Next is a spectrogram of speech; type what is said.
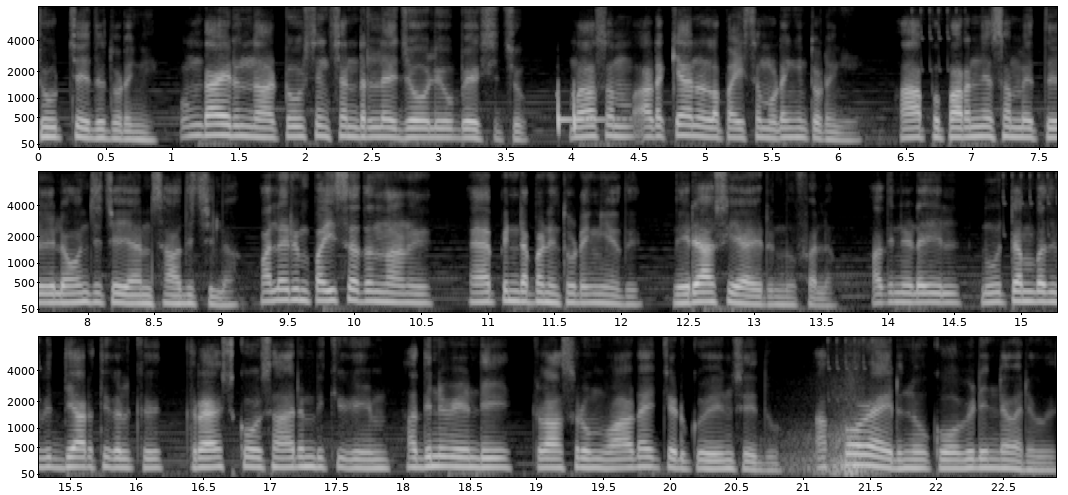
ഷൂട്ട് ചെയ്തു തുടങ്ങി. ഉണ്ടായിരുന്ന ട്യൂഷൻ സെന്ററിലെ ജോലി ഉപേക്ഷിച്ചു. മാസം അടയ്ക്കാനുള്ള പൈസ മുടങ്ങി തുടങ്ങി. ആപ്പ് പറഞ്ഞ സമയത്ത് ലോഞ്ച് ചെയ്യാൻ സാധിച്ചില്ല. പലരും പൈസ തന്നാണ് ആപ്പിന്റെ പണി തുടങ്ങിയത്. നിരാശയായിരുന്നു ഫലം. അതിനിടയിൽ നൂറ്റമ്പത് വിദ്യാർത്ഥികൾക്ക് ക്രാഷ് കോഴ്സ് ആരംഭിക്കുകയും അതിനുവേണ്ടി ക്ലാസ് റൂം വാടകയ്ക്കെടുക്കുകയും ചെയ്തു. അപ്പോഴായിരുന്നു കോവിഡിന്റെ വരവ്.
